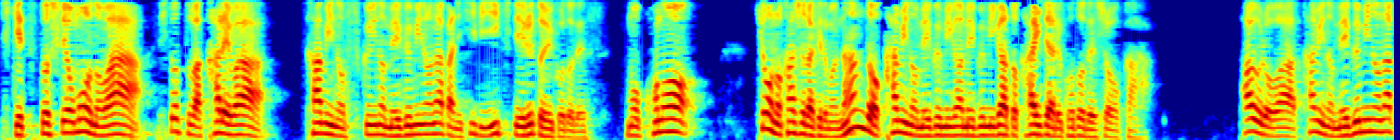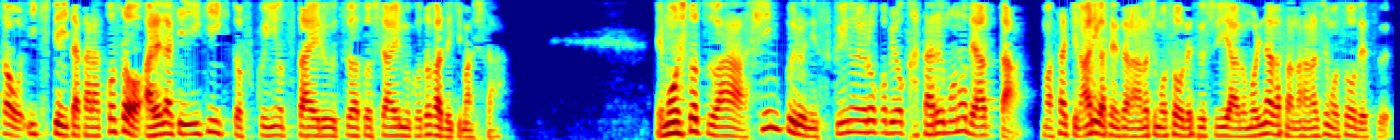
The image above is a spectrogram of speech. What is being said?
秘訣として思うのは、一つは彼は神の救いの恵みの中に日々生きているということです。もうこの今日の箇所だけでも何度神の恵みが恵みがと書いてあることでしょうか。パウロは神の恵みの中を生きていたからこそ、あれだけ生き生きと福音を伝える器として歩むことができました。もう一つは、シンプルに救いの喜びを語るものであった。まあ、さっきの有賀先生の話もそうですし、あの森永さんの話もそうです。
